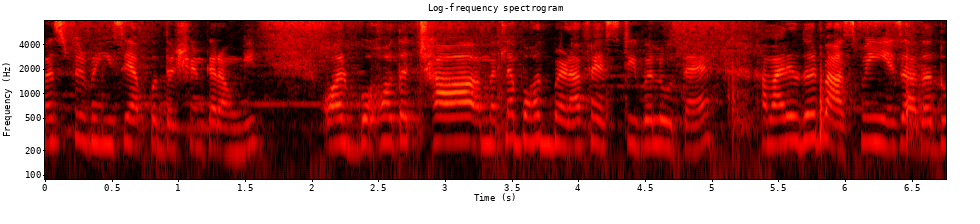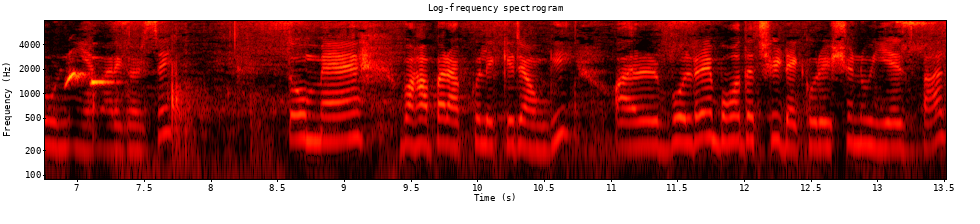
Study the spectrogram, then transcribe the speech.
बस फिर वहीं से आपको दर्शन कराऊँगी। और बहुत अच्छा मतलब बहुत बड़ा फेस्टिवल होता है। हमारे उधर पास में ही है, ज़्यादा दूर नहीं है हमारे घर से। तो मैं वहाँ पर आपको लेके जाऊँगी। और बोल रहे हैं, बहुत अच्छी डेकोरेशन हुई है इस बार।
